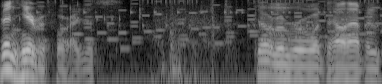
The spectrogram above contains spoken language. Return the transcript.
Been here before, I just don't remember what the hell happened.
